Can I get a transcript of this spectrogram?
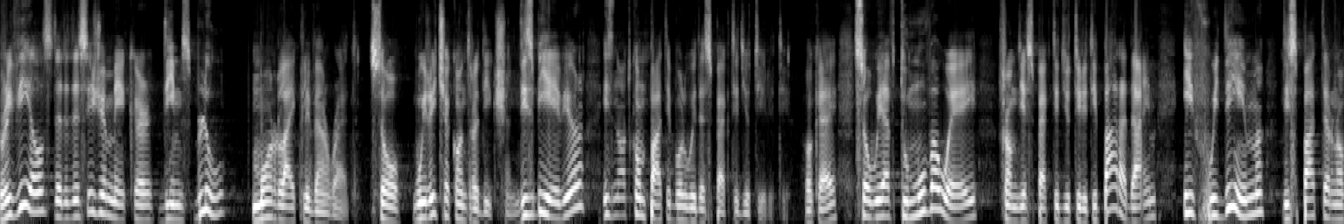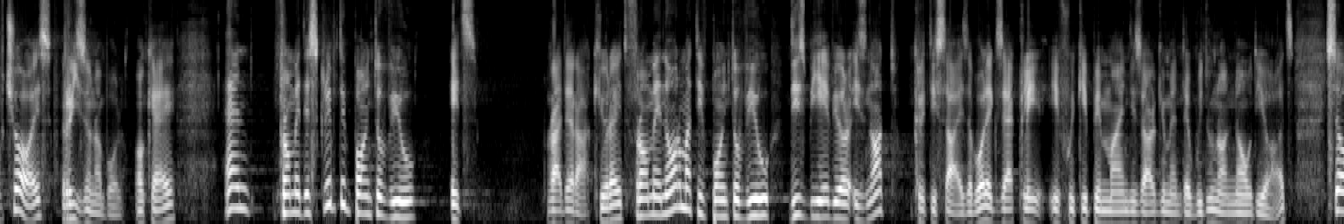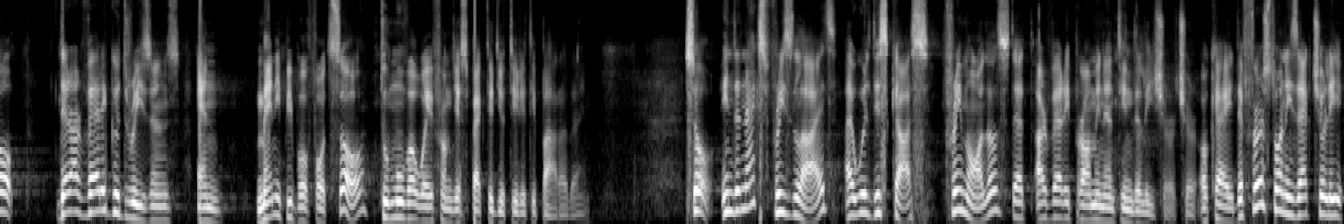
reveals that the decision maker deems blue more likely than red. So we reach a contradiction. This behavior is not compatible with expected utility, okay? So we have to move away from the expected utility paradigm if we deem this pattern of choice reasonable, okay? And from a descriptive point of view, it's rather accurate. From a normative point of view, this behavior is not criticizable exactly if we keep in mind this argument that we do not know the odds. So there are very good reasons and many people thought so, to move away from the expected utility paradigm. So in the next three slides, I will discuss three models that are very prominent in the literature. Okay, the first one is actually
